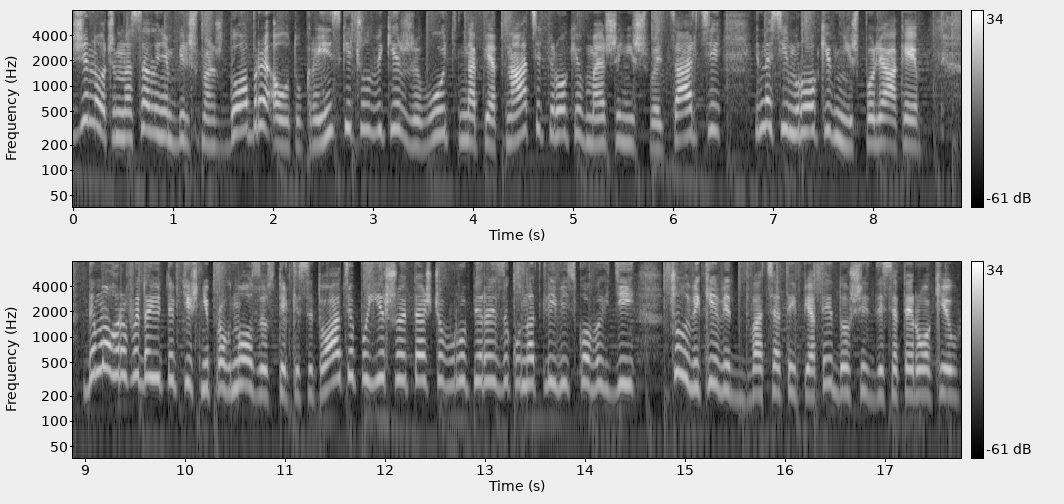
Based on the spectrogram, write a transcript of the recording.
Жіночим населенням більш-менш добре, а от українські чоловіки живуть на 15 років менше ніж швейцарці і на 7 років ніж поляки. Демографи дають невтішні прогнози, оскільки ситуацію погіршує те, що в групі ризику на тлі військових дій чоловіки від 25 до 60 років.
